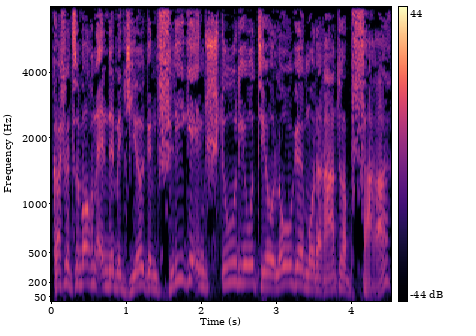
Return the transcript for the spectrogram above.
Koschwitz zum Wochenende mit Jürgen Fliege im Studio, Theologe, Moderator, Pfarrer.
